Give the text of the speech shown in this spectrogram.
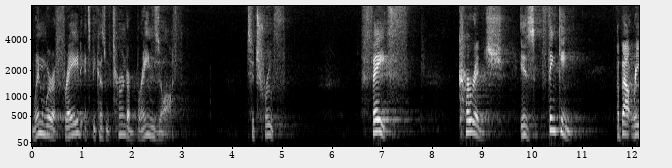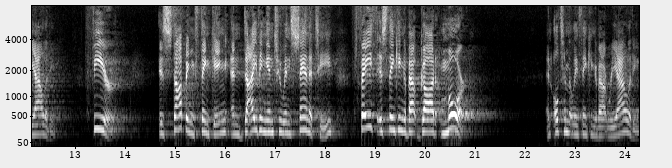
when we're afraid, it's because we've turned our brains off to truth. Faith, courage is thinking about reality. Fear is stopping thinking and diving into insanity. Faith is thinking about God more and ultimately thinking about reality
